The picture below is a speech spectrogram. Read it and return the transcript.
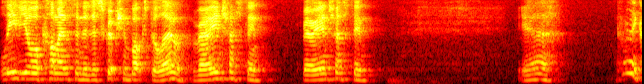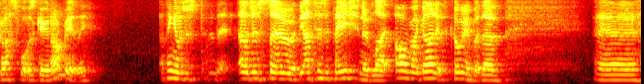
Leave your comments in the description box below. Very interesting. Very interesting. Yeah. I couldn't really grasp what was going on really. I think I was just I was just so the anticipation of like, oh my god, it's coming, but then uh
